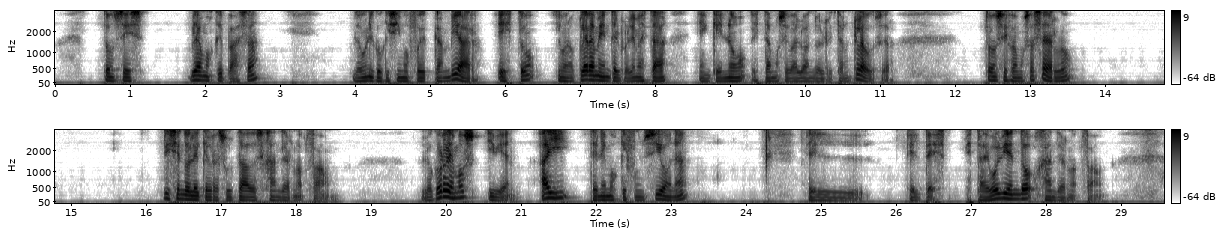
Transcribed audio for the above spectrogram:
Entonces, veamos qué pasa. Lo único que hicimos fue cambiar esto, y bueno, claramente el problema está en que no estamos evaluando el return closer. Entonces vamos a hacerlo, diciéndole que el resultado es handler not found. Lo corremos y bien, ahí tenemos que funciona el, el test está devolviendo handler not found.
